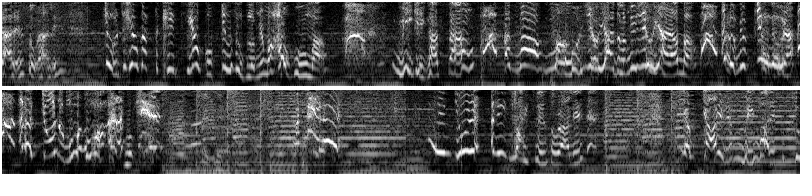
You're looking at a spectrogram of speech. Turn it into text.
ရတယ်ဆိုတာလေ တို့တယောက်ကတခင်တယောက်ကိုပြုစုတယ်လို့မျိုးမဟုတ်ဘူးမောင်မိခင်ကတောင်းအမမောင်ကိုယူရတယ်လို့မျိုးယူရတာမောင်အဲ့လိုမျိုးပြုစုတာအဲ့တော့ကျိုးတော့မမဘူးမောင်အဲ့ဒါချစ်။နေနေမနေနဲ့နင်ပြောတဲ့အဲ့ဒီ license ဆိုတာလေယောက်ျားရဲ့မိန်းမလေးသူ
